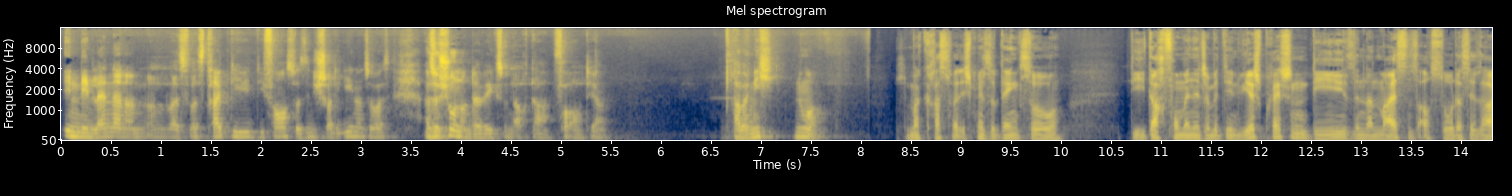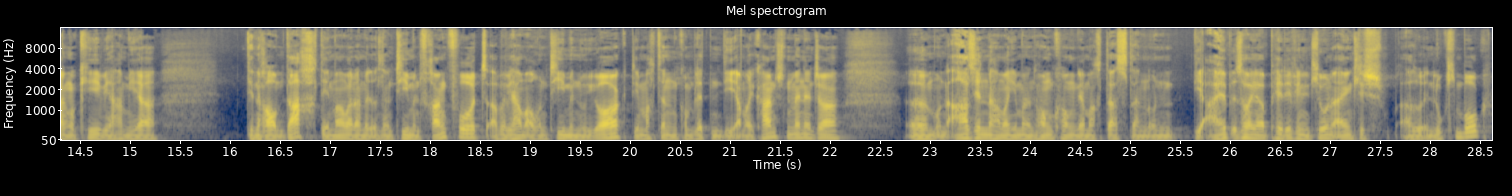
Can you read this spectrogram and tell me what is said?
in den Ländern und, und was, was treibt die, die Fonds, was sind die Strategien und sowas. Also schon unterwegs und auch da vor Ort, ja. Aber nicht nur. Das ist immer krass, weil ich mir so denke, so die Dachfondsmanager, mit denen wir sprechen, die sind dann meistens auch so, dass sie sagen, okay, wir haben hier den Raum Dach, den machen wir dann mit unserem Team in Frankfurt, aber wir haben auch ein Team in New York, die macht dann komplett die amerikanischen Manager. Ähm, und Asien, da haben wir jemanden in Hongkong, der macht das dann. Und die Alp ist auch ja per Definition eigentlich, also in Luxemburg.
